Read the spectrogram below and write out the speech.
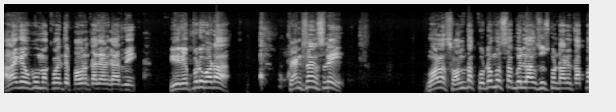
అలాగే ఉప ముఖ్యమంత్రి పవన్ కళ్యాణ్ గారిది. వీరెప్పుడు కూడా పెన్షన్స్ని వాళ్ళ సొంత కుటుంబ సభ్యుల్లాగా చూసుకుంటారే తప్ప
